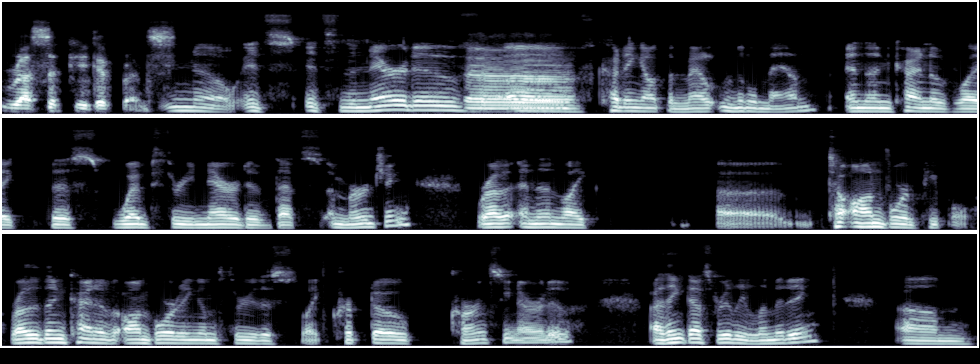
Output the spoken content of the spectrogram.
recipe difference. no, it's it's the narrative Uh, of cutting out the middleman, and then kind of like this Web three narrative that's emerging, rather, and then like uh, to onboard people rather than kind of onboarding them through this like cryptocurrency narrative. I think that's really limiting. Um,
